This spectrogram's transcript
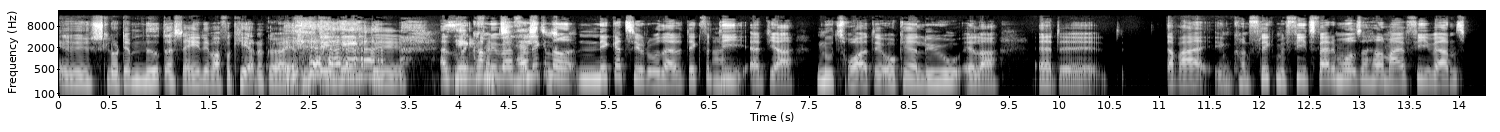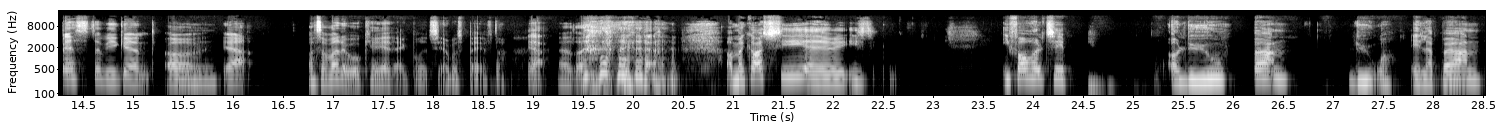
øh, slå dem ned, der sagde, at det var forkert at gøre. Jeg synes, det er helt, øh, Altså, helt der kom i hvert fald ikke fantastisk. noget negativt ud af det. Det er ikke fordi, Nej. at jeg nu tror, at det er okay at lyve, eller at øh, der var en konflikt med Fie. Tværtimod, så havde mig og Fie verdens bedste weekend, og mm. ja, og så var det okay, at jeg ikke brød et cirkus bagefter. Ja. Altså. Og man kan også sige, øh, i, i forhold til at lyve, børn lyver, eller børn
